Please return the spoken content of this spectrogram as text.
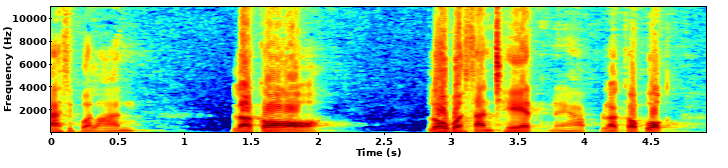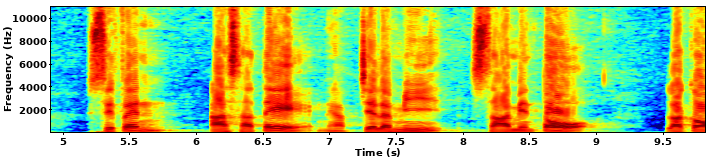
50 กว่าล้าน แล้วก็โรเบิร์ตซันเชสนะครับ แล้วก็พวกซิเฟนอาซาเต้นะครับเจเรมี่ซาเมนโตแล้วก็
